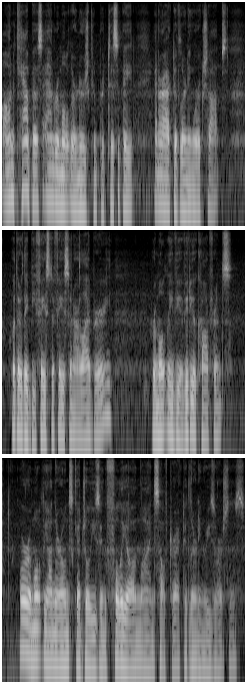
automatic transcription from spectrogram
on-campus and remote learners can participate in our active learning workshops, whether they be face-to-face -face in our library, remotely via video conference, or remotely on their own schedule using fully online self-directed learning resources.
